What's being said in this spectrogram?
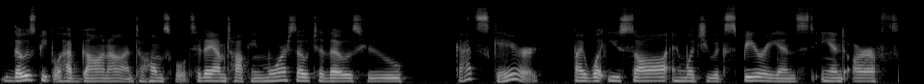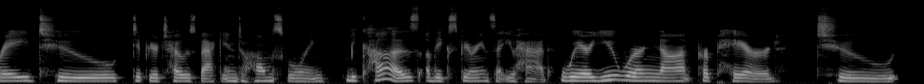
those people have gone on to homeschool. Today, I'm talking more so to those who got scared by what you saw and what you experienced and are afraid to dip your toes back into homeschooling because of the experience that you had, where you were not prepared to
